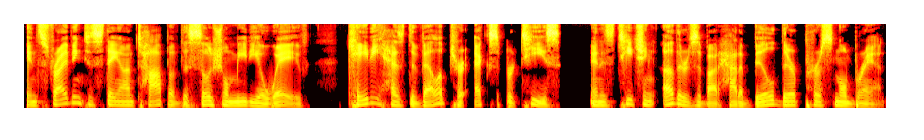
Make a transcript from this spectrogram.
In striving to stay on top of the social media wave, Katie has developed her expertise and is teaching others about how to build their personal brand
